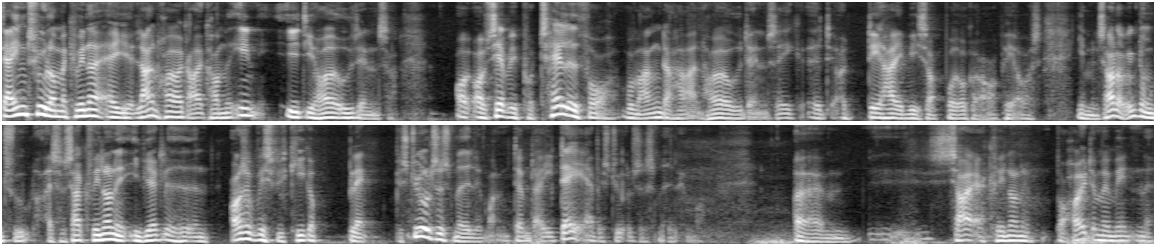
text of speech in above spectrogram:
der er ingen tvivl om, at kvinder er i langt højere grad kommet ind i de højere uddannelser. Og, og ser vi på tallet for, hvor mange der har en højere uddannelse, ikke? Øh, og det har vi så prøvet at gøre op her også, jamen så er der jo ikke nogen tvivl. Altså så er kvinderne i virkeligheden, også hvis vi kigger blandt bestyrelsesmedlemmerne, dem der i dag er bestyrelsesmedlemmer, øhm, så er kvinderne på højde med mændene.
